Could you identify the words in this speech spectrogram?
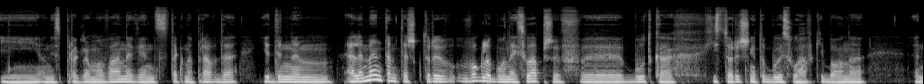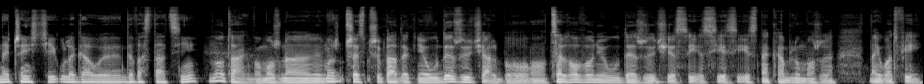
i on jest programowany, więc tak naprawdę jedynym elementem też, który w ogóle był najsłabszy w y, budkach historycznie, to były słuchawki, bo one najczęściej ulegały dewastacji. No tak, bo można Moż- przez przypadek nie uderzyć albo celowo nie uderzyć. Jest, jest, jest, jest na kablu, może najłatwiej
